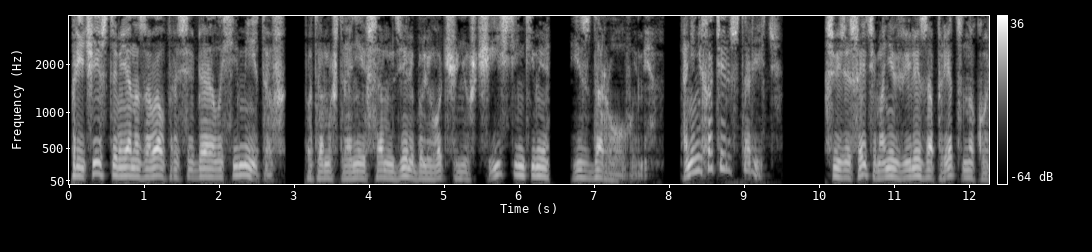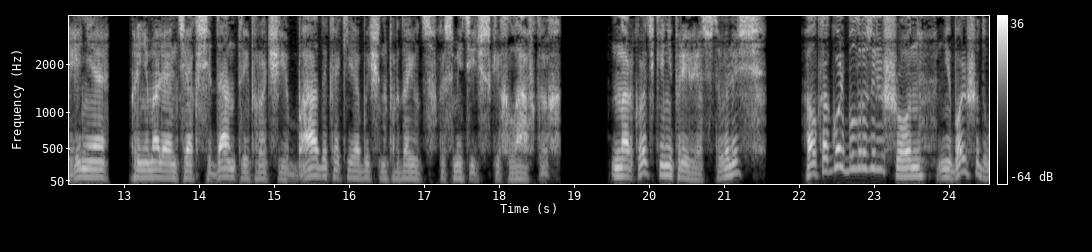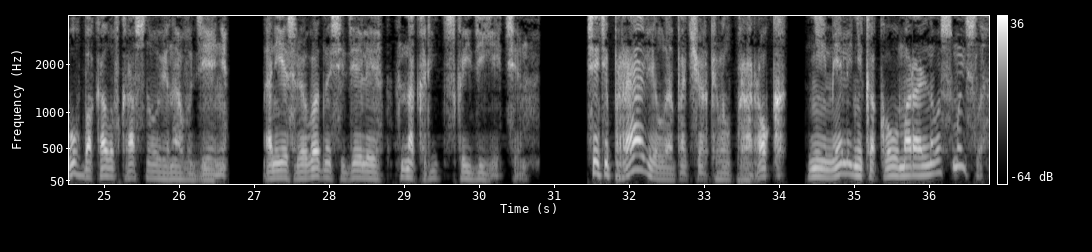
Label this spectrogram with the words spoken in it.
Причистым я называл про себя элохимитов, потому что они в самом деле были очень уж чистенькими и здоровыми. Они не хотели стареть. В связи с этим они ввели запрет на курение принимали антиоксиданты и прочие БАДы, какие обычно продаются в косметических лавках. Наркотики не приветствовались. Алкоголь был разрешен, не больше двух бокалов красного вина в день. Они, если угодно, сидели на критской диете. Все эти правила, подчеркивал пророк, не имели никакого морального смысла.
